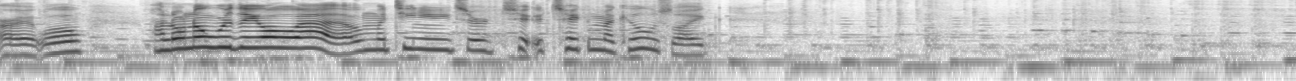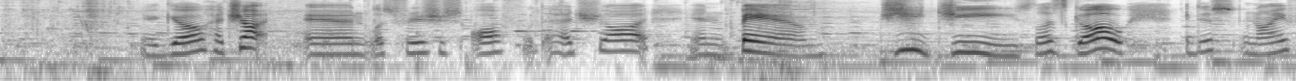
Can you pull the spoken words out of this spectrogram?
Alright, well, I don't know where they all at. All my teammates are taking my kills, like. There you go, headshot. And let's finish this off with the headshot. And bam. GG's. Let's go. This knife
